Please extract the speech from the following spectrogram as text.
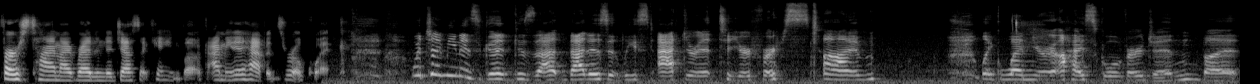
first time I've read in a Jessa Kane book. I mean, it happens real quick. Which I mean is good because that that is at least accurate to your first time, like when you're a high school virgin. But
